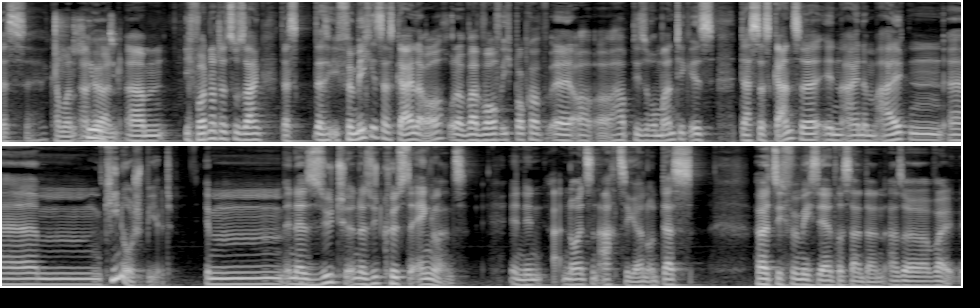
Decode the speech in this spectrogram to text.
Das äh, kann man Cute. hören. Ähm, ich wollte noch dazu sagen, dass, dass ich, für mich ist das Geile auch, oder worauf ich Bock habe, äh, hab, diese Romantik ist, dass das Ganze in einem alten ähm, Kino spielt. Im, in, der Süd, in der Südküste Englands in den 1980ern. Und das hört sich für mich sehr interessant an. Also, weil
